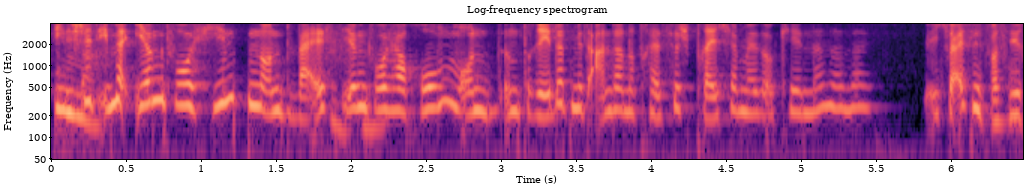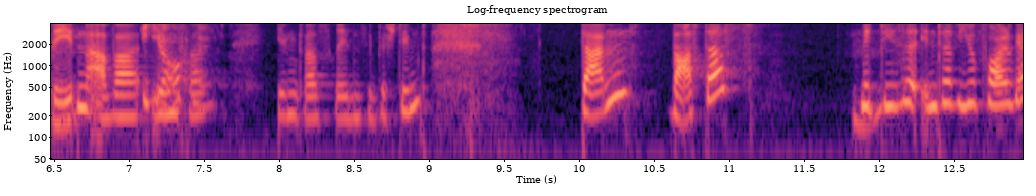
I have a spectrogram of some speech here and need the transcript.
die Immer. steht immer irgendwo hinten und weist irgendwo herum und, und redet mit anderen Pressesprechern mit, okay, nein, nein, nein. Ich weiß nicht, was sie reden, aber Ich irgendwas, irgendwas reden sie bestimmt. Dann war's das mit dieser Interviewfolge.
